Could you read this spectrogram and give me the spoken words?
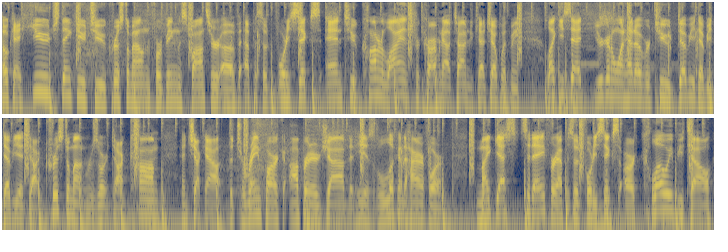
Okay, huge thank you to Crystal Mountain for being the sponsor of episode 46 and to Connor Lyons for carving out time to catch up with me. Like he said, you're going to want to head over to www.crystalmountainresort.com and check out the terrain park operator job that he is looking to hire for. My guests today for episode 46 are Chloe Butel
